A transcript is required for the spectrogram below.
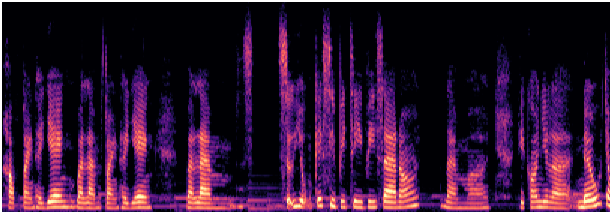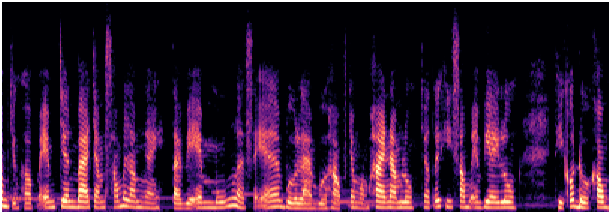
học toàn thời gian và làm toàn thời gian và làm sử dụng cái CPT visa đó làm uh, thì coi như là nếu trong trường hợp mà em trên 365 ngày tại vì em muốn là sẽ vừa làm vừa học trong vòng 2 năm luôn cho tới khi xong MBA luôn thì có được không?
